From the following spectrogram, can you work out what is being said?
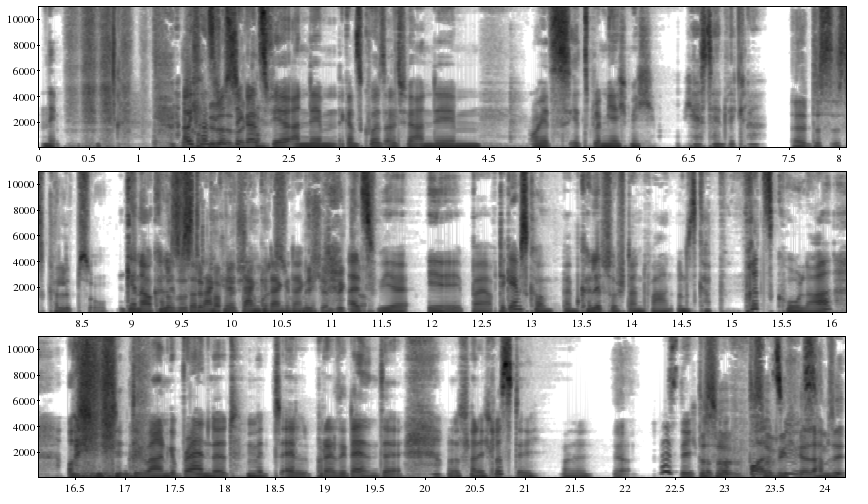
nee. Aber ich fand es lustig, als wir an dem, ganz kurz, als wir an dem, oh jetzt, jetzt blamier ich mich. Wie heißt der Entwickler? Äh, das ist Calypso. Genau, Calypso, also ist der danke, Publisher, danke, danke, danke. Entwickler. Als wir äh, bei, auf der Gamescom beim Calypso-Stand waren und es gab Fritz Cola und die waren gebrandet mit El Presidente. Und das fand ich lustig, weil, Ja. weiß nicht, das, das, war, war das voll war wirklich süß. geil. Haben sie,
